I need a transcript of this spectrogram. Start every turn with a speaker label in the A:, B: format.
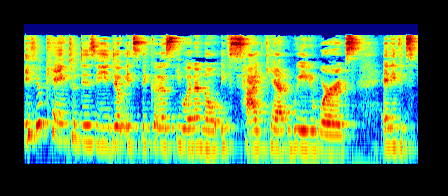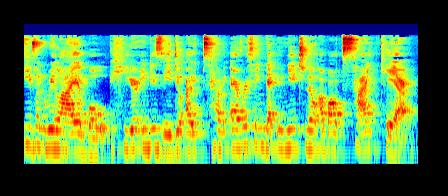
A: If you came to this video, it's because you want to know if Sight Care really works and if it's even reliable. Here in this video, I tell everything that you need to know about Sight Care.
